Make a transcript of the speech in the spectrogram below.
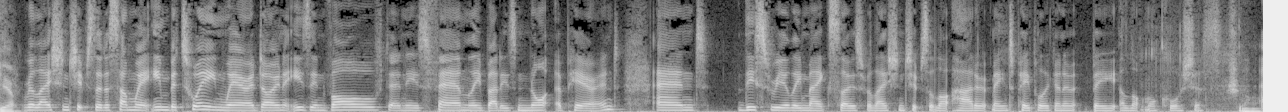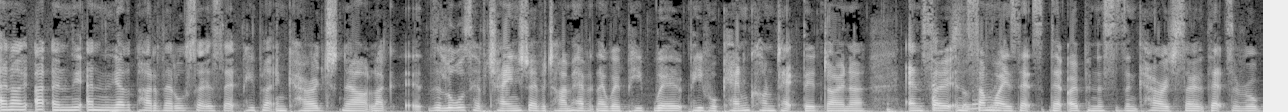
Yep. relationships that are somewhere in between where a donor is involved and is family but is not a parent. And this really makes those relationships a lot harder. It means people are going to be a lot more cautious. Sure. And I, I and the and the other part of that also is that people are encouraged now. Like uh, the laws have changed over time, haven't they? Where people where people can contact their donor, and so in some ways that's that openness is encouraged. So that's a real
